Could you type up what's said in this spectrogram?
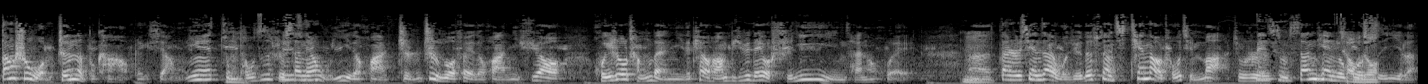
当时我们真的不看好这个项目，因为总投资是三点五亿的话，只制作费的话，你需要回收成本，你的票房必须得有十一亿你才能回。呃，但是现在我觉得算天道酬勤吧，就是三天就过四亿了，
